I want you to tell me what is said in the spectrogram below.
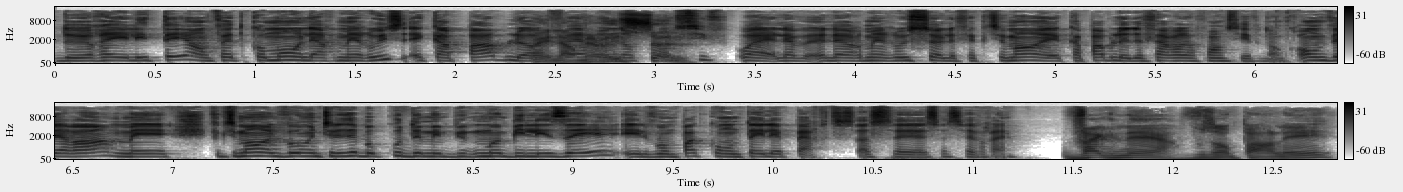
de réalité en fait comment l'armée russe est capable de faire une offensive. Ouais, l'armée russe seule effectivement est capable de faire l'offensive. Donc on verra, mais effectivement ils vont utiliser beaucoup de mobilisés et ils vont pas compter les pertes. Ça c'est ça c'est vrai. Wagner, vous en parlez.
